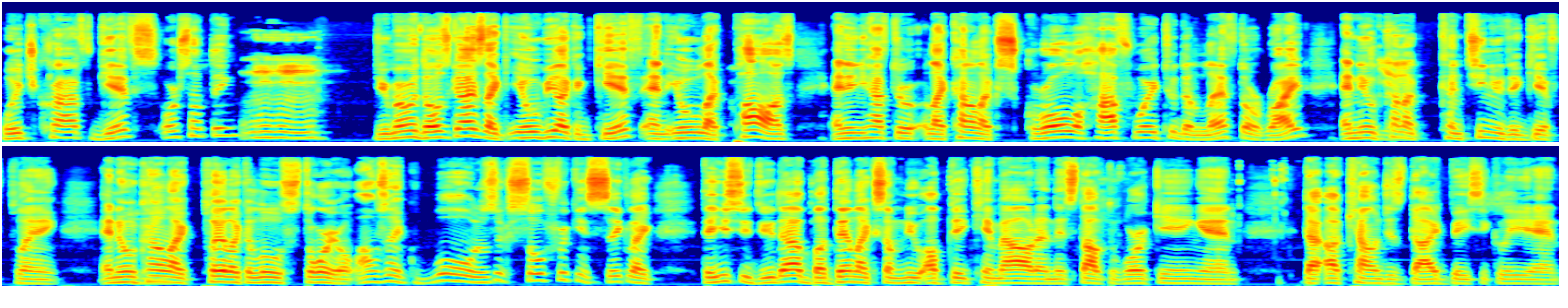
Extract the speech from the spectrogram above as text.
witchcraft gifts or something. hmm Do you remember those guys? Like it will be like a GIF and it will like pause and then you have to like kind of like scroll halfway to the left or right and it'll kind of continue the GIF playing and it'll kind Mhm. of like play like a little story. I was like, whoa, this looks so freaking sick. Like they used to do that, but then like some new update came out and it stopped working and that account just died basically. And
